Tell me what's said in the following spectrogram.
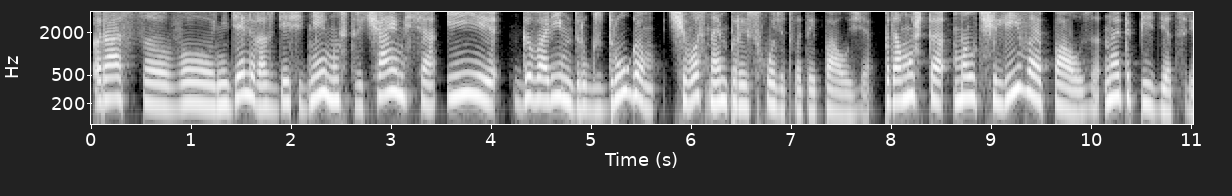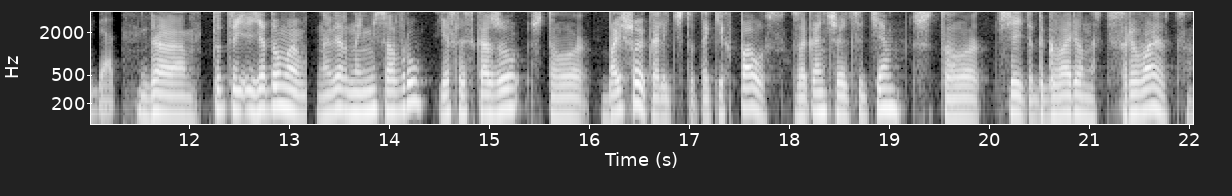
раз в неделю, раз в 10 дней мы встречаемся и говорим друг с другом, чего с нами происходит в этой паузе. Потому что молчаливая пауза, ну это это пиздец, ребят. Да, тут я думаю, наверное, не совру, если скажу, что большое количество таких пауз заканчивается тем, что все эти договоренности срываются,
